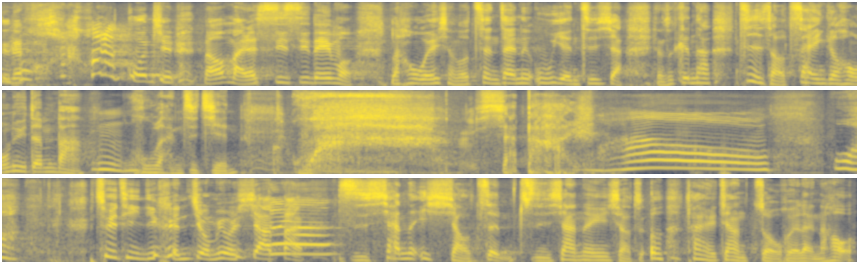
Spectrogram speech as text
就这样哗啦过去，然后买了 CC Lemon，然后我也想说站在那屋檐之下，想说跟他至少站一个红绿灯吧，嗯，忽然之间，哇，下大雨，哇哦，哇。最近已经很久没有下蛋，啊、只下那一小阵，只下那一小阵。哦，他还这样走回来，然后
